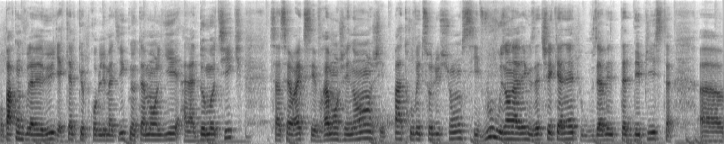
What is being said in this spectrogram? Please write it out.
Bon, par contre, vous l'avez vu, il y a quelques problématiques, notamment liées à la domotique. Ça, c'est vrai que c'est vraiment gênant. J'ai pas trouvé de solution. Si vous, vous en avez, vous êtes chez Canet ou vous avez peut-être des pistes euh,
